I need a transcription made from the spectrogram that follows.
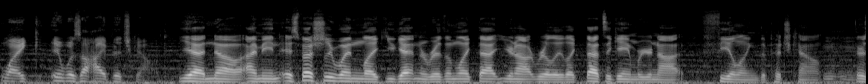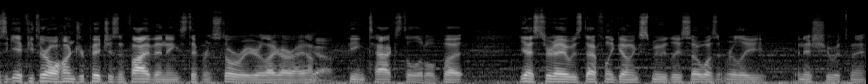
like it was a high pitch count. Yeah, no. I mean, especially when like you get in a rhythm like that, you're not really like that's a game where you're not feeling the pitch count. Mm-hmm. There's if you throw 100 pitches in 5 innings, different story. You're like, "All right, I'm yeah. being taxed a little." But yesterday was definitely going smoothly, so it wasn't really an issue with me.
